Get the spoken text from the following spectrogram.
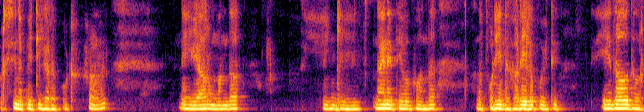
ஒரு சின்ன பெட்டி கடை போட்டிருக்கிறாரு. நீங்கள் யாரும் வந்தால் இங்கே நயனத்தீவுக்கு வந்தால் அந்த பொடியன்ற கடையில் போயிட்டு ஏதாவது ஒரு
